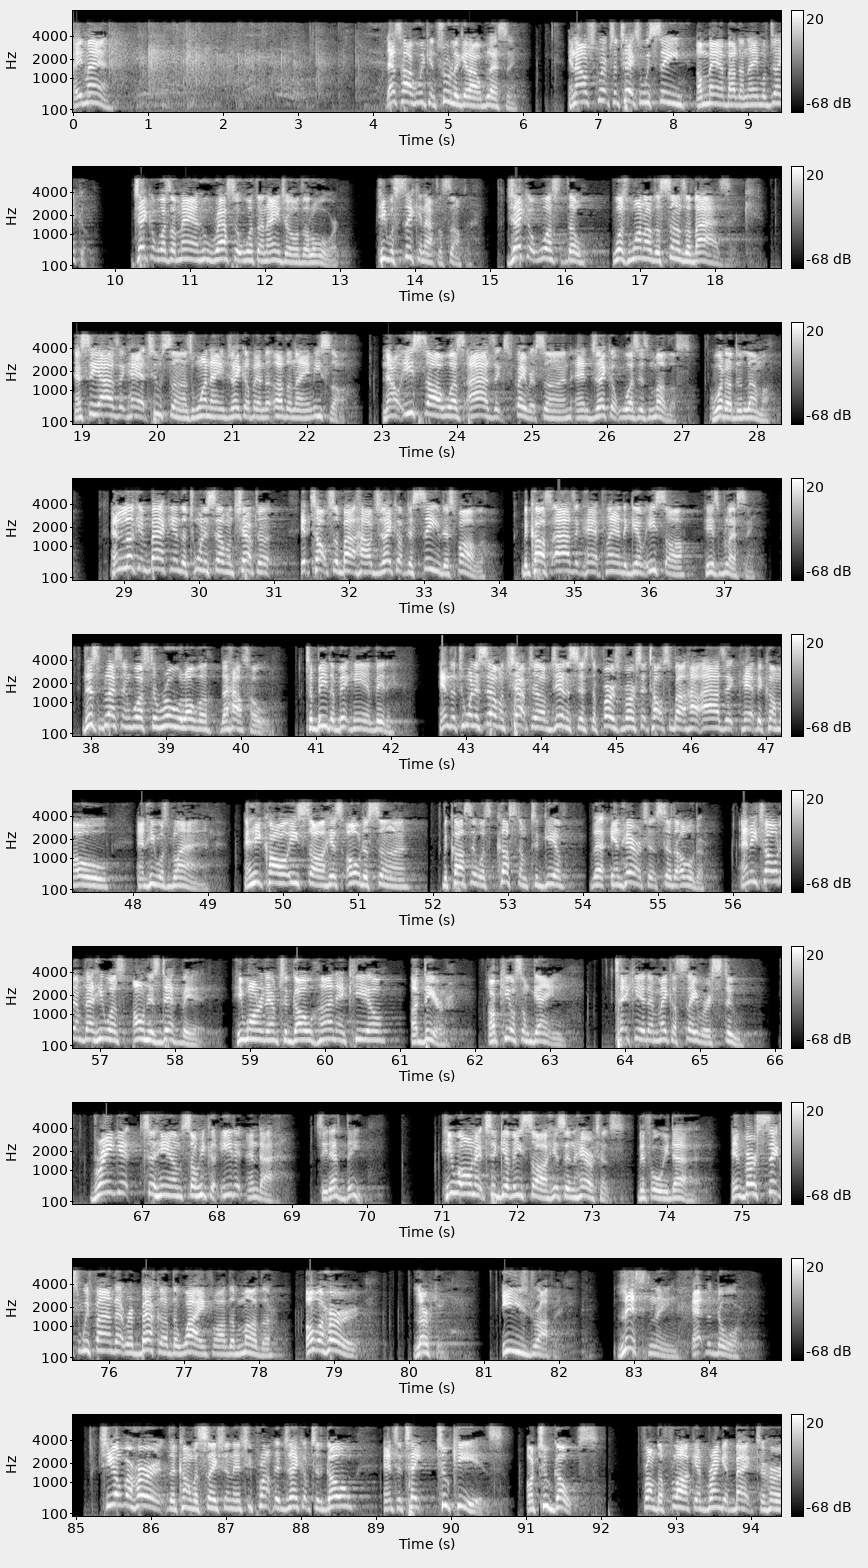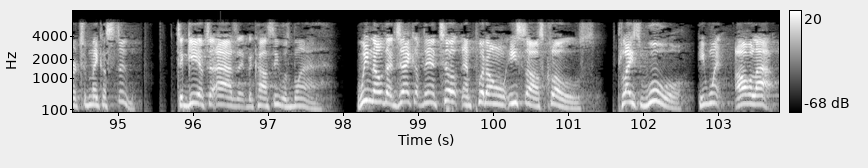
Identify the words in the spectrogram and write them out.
Amen. That's how we can truly get our blessing. In our scripture text, we see a man by the name of Jacob. Jacob was a man who wrestled with an angel of the Lord. He was seeking after something. Jacob was the, was one of the sons of Isaac. And see, Isaac had two sons, one named Jacob and the other named Esau. Now Esau was Isaac's favorite son and Jacob was his mother's. What a dilemma. And looking back in the 27th chapter, it talks about how Jacob deceived his father because Isaac had planned to give Esau his blessing. This blessing was to rule over the household, to be the big hen biddy. In the 27th chapter of Genesis, the first verse, it talks about how Isaac had become old and he was blind. And he called Esau his older son because it was custom to give the inheritance to the older. And he told him that he was on his deathbed. He wanted him to go hunt and kill a deer or kill some game. Take it and make a savory stew. Bring it to him so he could eat it and die. See, that's deep. He wanted to give Esau his inheritance before he died. In verse 6, we find that Rebecca, the wife or the mother, overheard lurking, eavesdropping, listening at the door. She overheard the conversation and she prompted Jacob to go and to take two kids or two goats from the flock and bring it back to her to make a stew to give to Isaac because he was blind. We know that Jacob then took and put on Esau's clothes, placed wool. He went all out,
